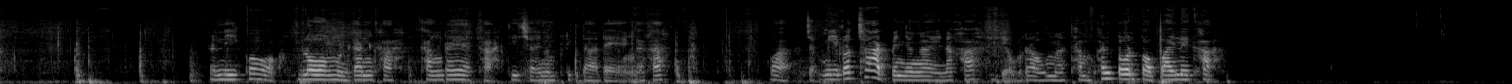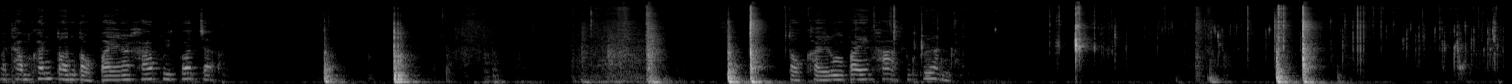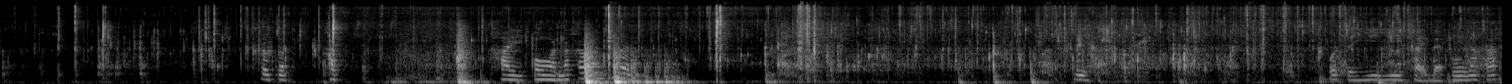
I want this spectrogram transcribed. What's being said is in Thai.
อันนี้ก็ลองเหมือนกันค่ะ ครั้งแรกค่ะ ที่ใช้น้ำพริกตาแดงนะคะ ว่าจะมีรสชาติเป็นยังไงนะคะ เดี๋ยวเรามาทำขั้นตอนต่อไปเลยค่ะ มาทำขั้นตอนต่อไปนะคะปุ้ยก็จะตอกไข่ลงไปค่ะเพื่อนๆ เราจะผัดไข่ก่อนนะคะเพื่อนๆนี่ค่ะก็จะยียีไข่แบบนี้นะคะ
